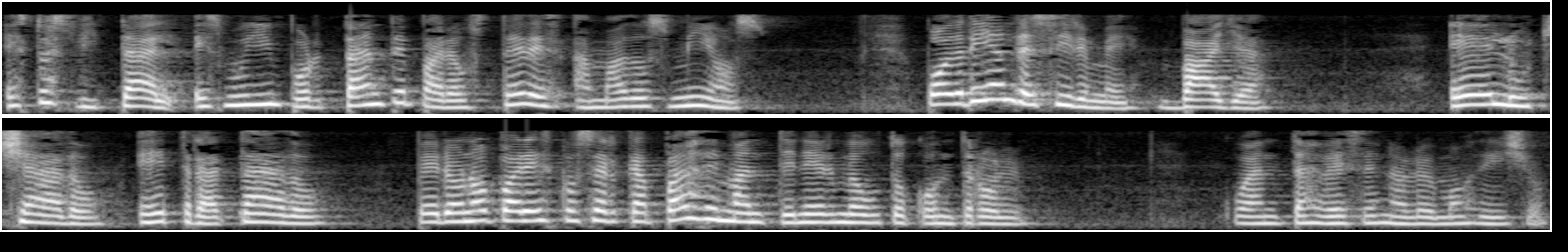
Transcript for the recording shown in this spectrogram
Esto es vital, es muy importante para ustedes, amados míos. Podrían decirme, vaya, he luchado, he tratado, pero no parezco ser capaz de mantenerme autocontrol. ¿Cuántas veces nos lo hemos dicho?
